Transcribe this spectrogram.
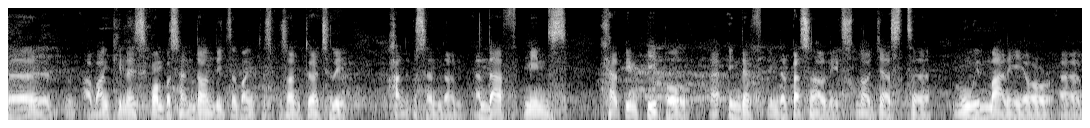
uh, a banking that is 1% done, digital banking is percent to actually 100% done. And that means helping people uh, in their in their personal needs, not just uh, moving money or uh,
